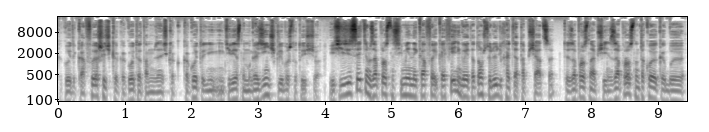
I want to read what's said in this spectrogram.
какой-то кафешечка, какой-то там, значит, какой-то интересный магазинчик, либо что-то еще. И в связи с этим запрос на семейные кафе и кофейни говорит о том, что люди хотят общаться. То есть запрос на общение, запрос на такое как бы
